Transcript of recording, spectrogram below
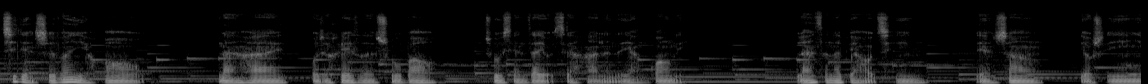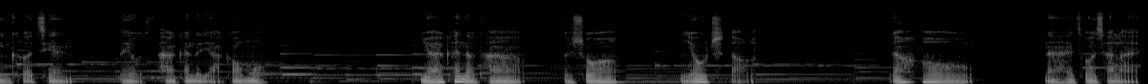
七点十分以后，男孩拖着黑色的书包，出现在有些寒冷的阳光里。懒散的表情，脸上有时隐隐可见没有擦干的牙膏沫。女孩看到他，会说：“你又迟到了。”然后，男孩坐下来，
